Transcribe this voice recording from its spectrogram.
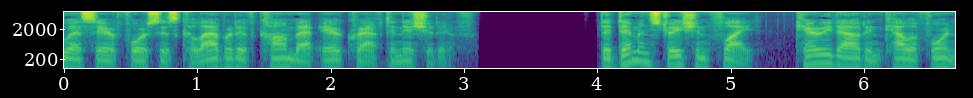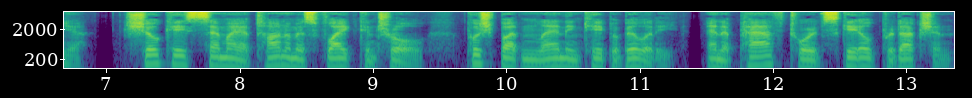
U.S. Air Force's Collaborative Combat Aircraft Initiative. The demonstration flight, carried out in California, showcased semi-autonomous flight control, push-button landing capability, and a path towards scaled production,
